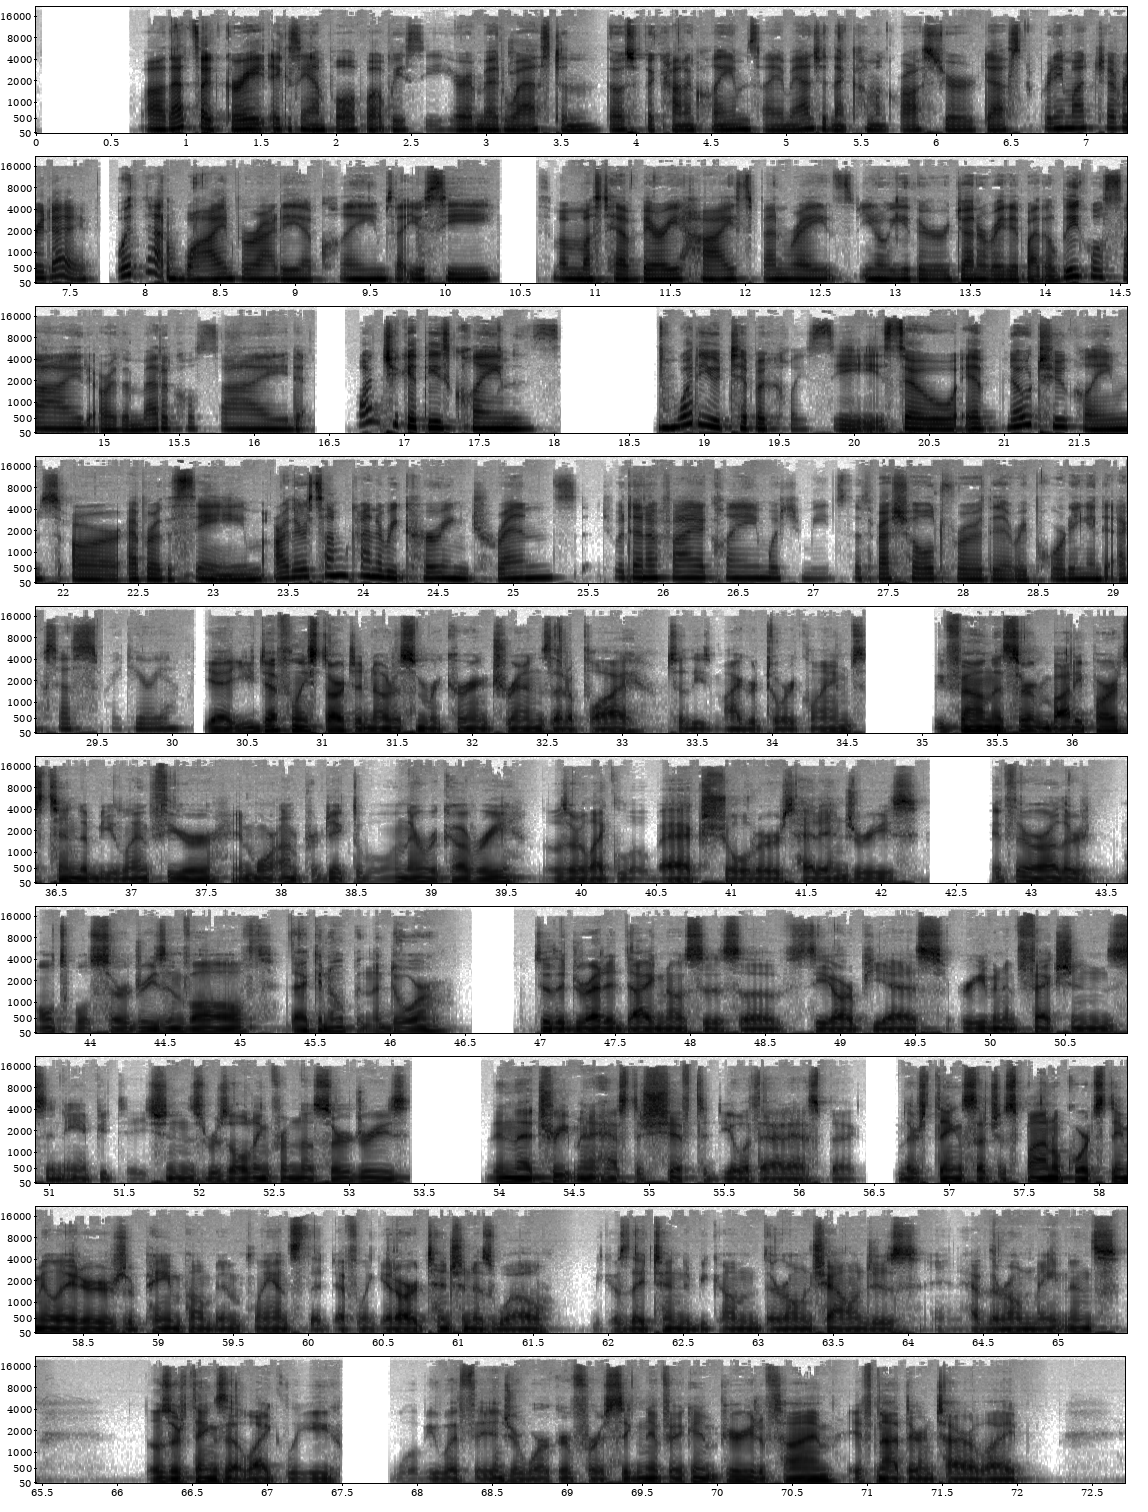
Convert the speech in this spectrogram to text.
Wow, that's a great example of what we see here at Midwest. And those are the kind of claims I imagine that come across your desk pretty much every day. With that wide variety of claims that you see, some of them must have very high spend rates, you know, either generated by the legal side or the medical side. Once you get these claims what do you typically see? So, if no two claims are ever the same, are there some kind of recurring trends to identify a claim which meets the threshold for the reporting into excess criteria? Yeah, you definitely start to notice some recurring trends that apply to these migratory claims. We found that certain body parts tend to be lengthier and more unpredictable in their recovery. Those are like low backs, shoulders, head injuries. If there are other multiple surgeries involved, that can open the door to the dreaded diagnosis of CRPS or even infections and amputations resulting from those surgeries, then that treatment has to shift to deal with that aspect. There's things such as spinal cord stimulators or pain pump implants that definitely get our attention as well because they tend to become their own challenges and have their own maintenance. Those are things that likely will be with the injured worker for a significant period of time, if not their entire life.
